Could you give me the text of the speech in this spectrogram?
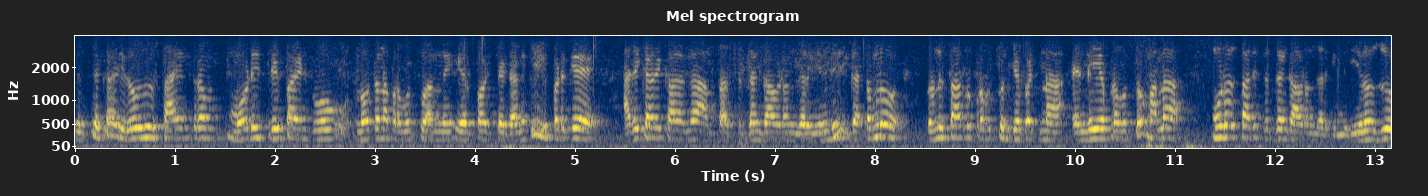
ప్రత్యేక ఈ రోజు సాయంత్రం మోడీ త్రీ పాయింట్ ఓ నూతన ప్రభుత్వాన్ని ఏర్పాటు చేయడానికి ఇప్పటికే అధికారికంగా అంతా సిద్ధం కావడం జరిగింది. గతంలో రెండు సార్లు ప్రభుత్వం చేపట్టిన ఎన్డీఏ ప్రభుత్వం మళ్ళా మూడోసారి సిద్ధం కావడం జరిగింది. ఈ రోజు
